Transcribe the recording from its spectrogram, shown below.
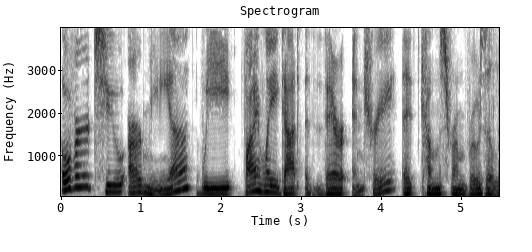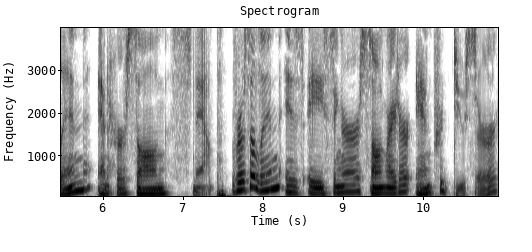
Over to Armenia, we finally got their entry. It comes from Rosa Linn and her song Snap. Rosa Linn is a singer, songwriter, and producer.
